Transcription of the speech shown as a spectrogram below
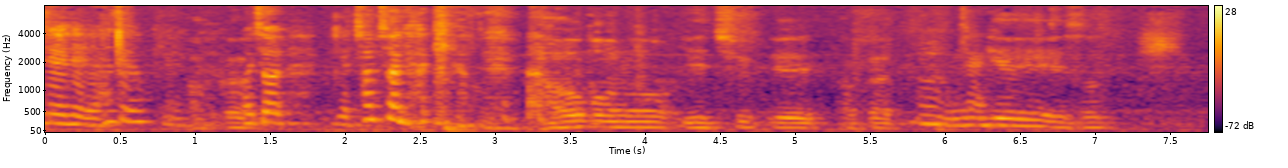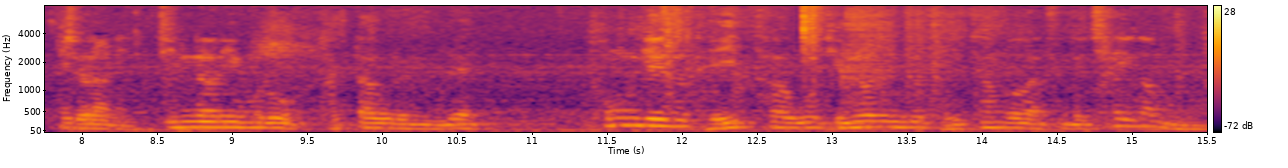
네네 하세요. 네. 아까 어, 저 이제 천천히 할게요. 다음 언어 예측에 아까 음, 네. 통계에서 저 딥러닝. 딥러닝으로 갔다고 그랬는데 통계도 데이터고 딥러닝도 데이터인 것 같은데 차이가 뭐예요?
